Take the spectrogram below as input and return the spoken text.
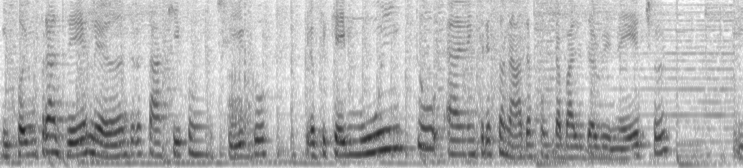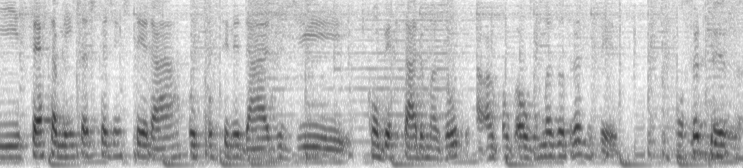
E foi um prazer, Leandro, estar aqui contigo. Eu fiquei muito uh, impressionada com o trabalho da Renature e certamente acho que a gente terá oportunidade de conversar umas outras, algumas outras vezes. Com certeza,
